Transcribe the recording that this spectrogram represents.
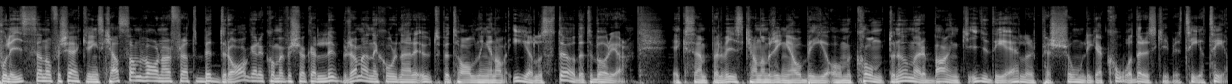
Polisen och Försäkringskassan varnar för att bedragare kommer försöka lura människor när utbetalningen av elstödet börjar. Exempelvis kan de ringa och be om kontonummer, bank-id eller personliga koder, skriver TT.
